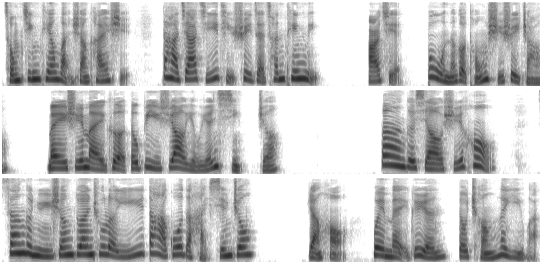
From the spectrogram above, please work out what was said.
从今天晚上开始，大家集体睡在餐厅里，而且不能够同时睡着。”每时每刻都必须要有人醒着。半个小时后，三个女生端出了一大锅的海鲜粥，然后为每个人都盛了一碗。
